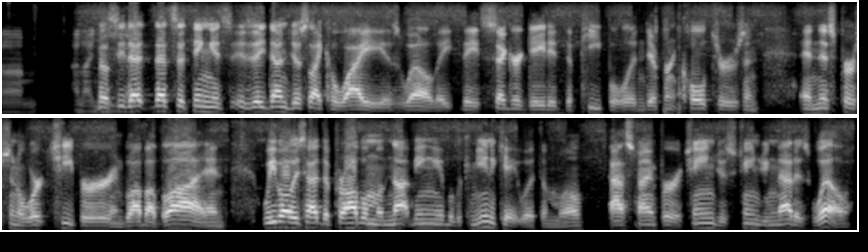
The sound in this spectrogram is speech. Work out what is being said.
Um, and I No, see that that's the thing is is they done just like Hawaii as well. They they segregated the people in different cultures and and this person will work cheaper and blah blah blah. And we've always had the problem of not being able to communicate with them. Well, past time for a change is changing that as well.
